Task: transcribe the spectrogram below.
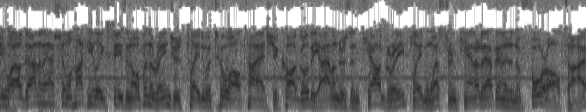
Meanwhile, down the National Hockey League season open, the Rangers played to a two-all tie at Chicago. The Islanders in Calgary played in Western Canada. That ended in a four-all tie.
